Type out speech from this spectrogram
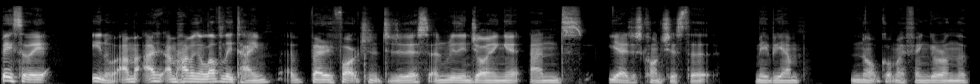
Basically, you know, I'm I, am i am having a lovely time. I'm very fortunate to do this and really enjoying it. And yeah, just conscious that maybe I'm not got my finger on the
